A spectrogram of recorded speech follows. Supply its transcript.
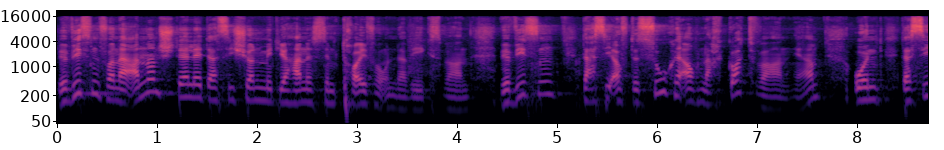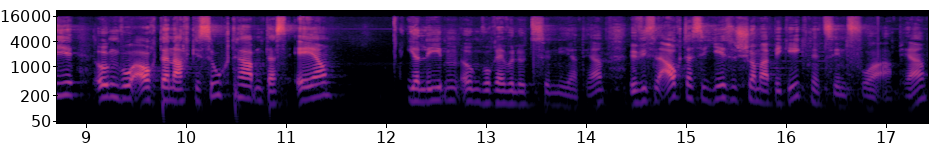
Wir wissen von einer anderen Stelle, dass sie schon mit Johannes dem Täufer unterwegs waren. Wir wissen, dass sie auf der Suche auch nach Gott waren. Ja? Und dass sie irgendwo auch danach gesucht haben, dass er ihr Leben irgendwo revolutioniert. Ja? Wir wissen auch, dass sie Jesus schon mal begegnet sind vorab. Ja?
